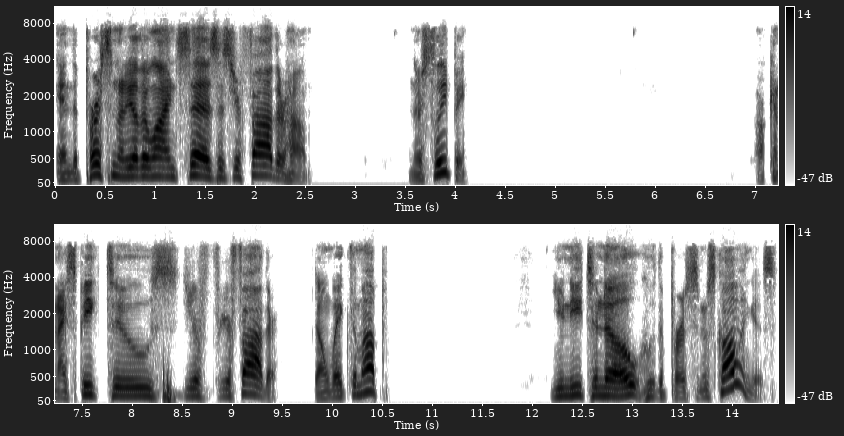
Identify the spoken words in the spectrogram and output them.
And the person on the other line says, Is your father home? and they're sleeping. Or can I speak to your your father? Don't wake them up. You need to know who the person who's calling is.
